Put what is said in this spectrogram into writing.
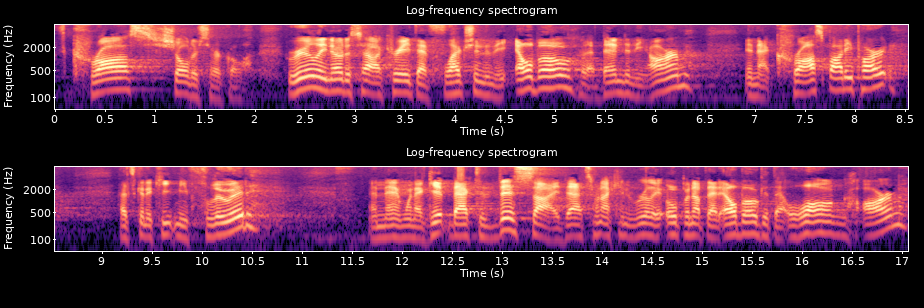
it's cross shoulder circle. Really notice how I create that flexion in the elbow, that bend in the arm, in that crossbody part. That's gonna keep me fluid. And then when I get back to this side, that's when I can really open up that elbow, get that long arm,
